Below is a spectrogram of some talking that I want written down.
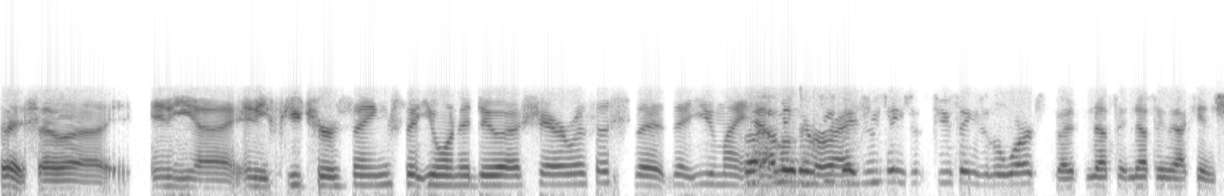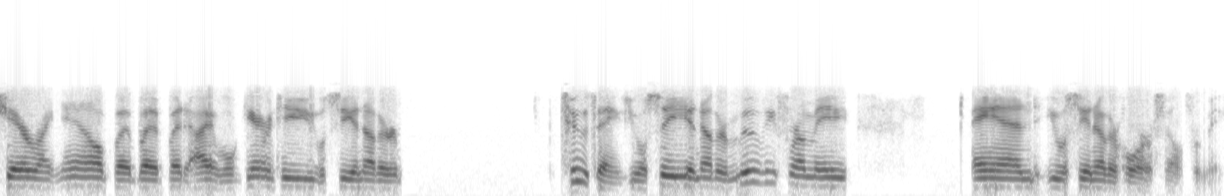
Say so. Uh, any uh, any future things that you want to do uh, share with us that that you might well, have I mean, on the there are a horizon? few things, a few things in the works, but nothing nothing that I can share right now. But but but I will guarantee you will see another two things. You will see another movie from me, and you will see another horror film from me.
